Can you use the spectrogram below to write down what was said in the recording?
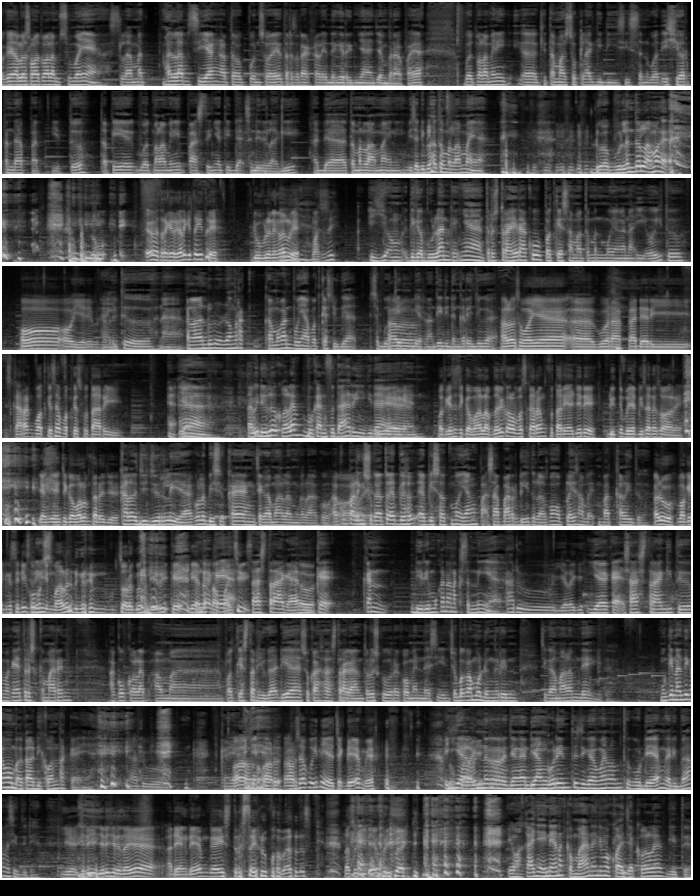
Oke, halo selamat malam semuanya. Selamat malam, siang ataupun sore terserah kalian dengerinnya jam berapa ya. Buat malam ini eh, kita masuk lagi di season What is your pendapat gitu. Tapi buat malam ini pastinya tidak sendiri lagi. Ada teman lama ini. Bisa dibilang teman lama ya. Dua bulan tuh lama nggak? Lu, eh terakhir kali kita itu ya dua bulan yang lalu ya masa sih iya, tiga bulan kayaknya. Terus terakhir aku podcast sama temenmu yang anak IO itu. Oh oh iya deh benar Nah itu, nah kenalan dulu dong Rak. Kamu kan punya podcast juga, sebutin Halo. biar nanti didengerin juga. halo semuanya eh, gua Raka dari sekarang podcastnya podcast Putari eh. Tapi dulu collab bukan Futari kita ya iya kan. podcastnya cegah malam tapi kalau pas sekarang Putari aja deh duitnya banyak di sana soalnya yang yang cegah malam ntar aja Kalau jujur li ya, aku lebih suka yang cegah malam kalau aku. Aku Oh, paling iya. suka tuh episode episodemu yang Pak Sapardi itu lah. Aku ngeplay sampai empat kali tuh. aduh makin ke sini gue makin malu dengerin suara gue sendiri kayak ini anak apa sih sastra kan. Oh. Kayak kan dirimu kan anak seni ya. aduh iya lagi Iya kayak sastra gitu. Makanya terus kemarin aku collab sama podcaster juga. Dia suka sastra kan. Terus ku rekomendasiin. Coba kamu dengerin cegah malam deh gitu. Mungkin nanti kamu bakal dikontak kayaknya. aduh oh, kayaknya. har- harusnya aku ini ya cek DM ya Iya lagi. bener, jangan dianggurin tuh juga malam tuh DM gak dibalas itu dia. Iya, jadi jadi ceritanya ada yang DM guys, terus saya lupa bales, langsung di DM pribadi. ya makanya ini anak ke mana nih mau aku ajak collab gitu.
